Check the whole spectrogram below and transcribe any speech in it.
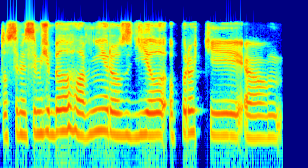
To si myslím, že byl hlavní rozdíl oproti um,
